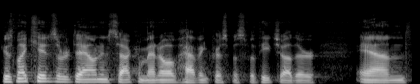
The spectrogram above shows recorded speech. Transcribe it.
because my kids are down in Sacramento having Christmas with each other. And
